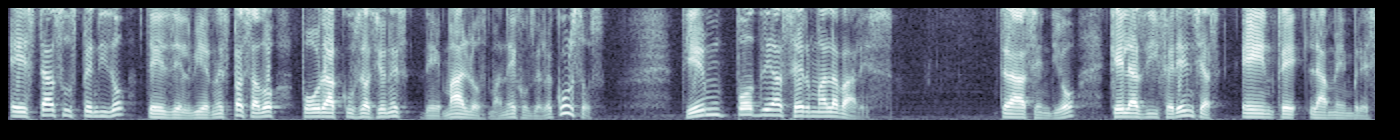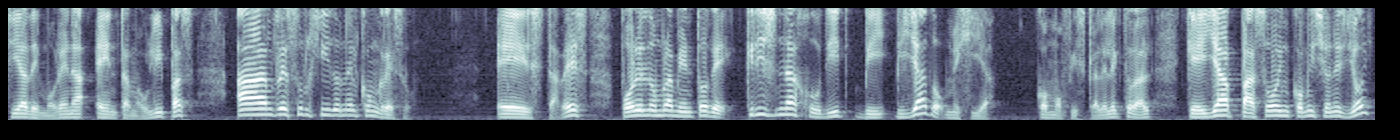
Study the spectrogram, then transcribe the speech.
está suspendido desde el viernes pasado por acusaciones de malos manejos de recursos. Tiempo de hacer malabares. Trascendió que las diferencias entre la membresía de Morena en Tamaulipas han resurgido en el Congreso. Esta vez por el nombramiento de Krishna Judith Villado Mejía como fiscal electoral, que ya pasó en comisiones y hoy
